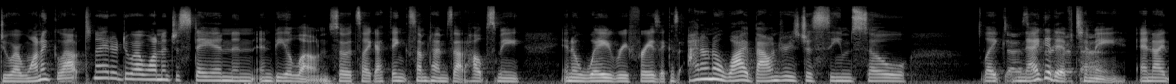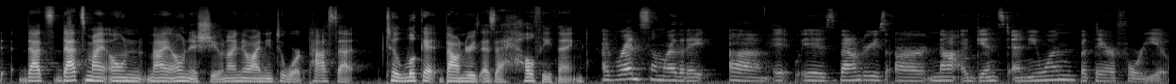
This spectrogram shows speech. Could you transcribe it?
do I want to go out tonight or do I want to just stay in and, and be alone? So it's like I think sometimes that helps me in a way rephrase it because I don't know why boundaries just seem so like negative to that. me. And i that's that's my own my own issue. And i know i need to work past that to look at boundaries as a healthy thing. I've read somewhere that I, um, it is boundaries are not against anyone but they are for you.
